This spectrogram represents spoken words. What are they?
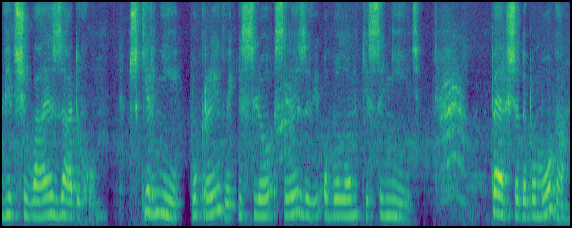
відчуває задуху. Шкірні покриви і слизові оболонки синіють. Перша допомога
